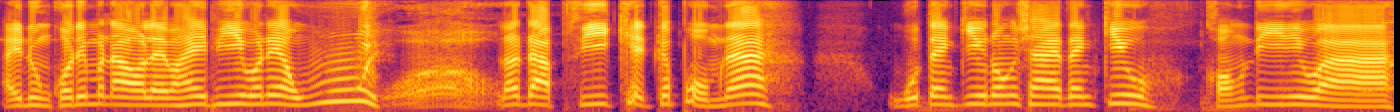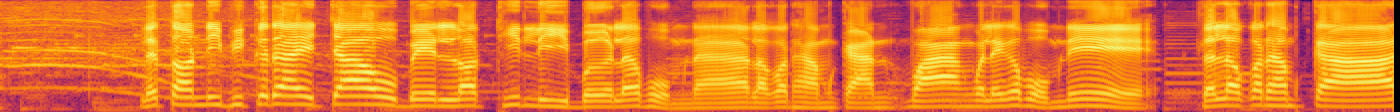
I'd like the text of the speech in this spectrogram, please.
ไอ้หนุ่มคนที่มันเอาอะไรมาให้พี่วะเนี่ยอุ้ยระดับซีเข็ดครับผมนะอู้แตงกิวน้องชายแตงกิวของดีนี่หว่า และตอนนี้พี่ก็ได้เจ้าเบนล็อตที่รีเบิร์ดแล้วผมนะ เราก็ทำการวางไปเลยครับผมนี่ แล้วเราก็ทำการ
